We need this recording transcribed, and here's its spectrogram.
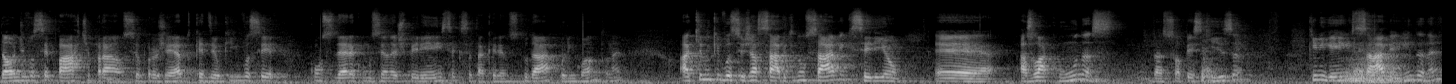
da onde você parte para o seu projeto, quer dizer, o que você considera como sendo a experiência que você está querendo estudar, por enquanto, né? Aquilo que você já sabe que não sabe, que seriam é, as lacunas da sua pesquisa, que ninguém sabe ainda, né?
